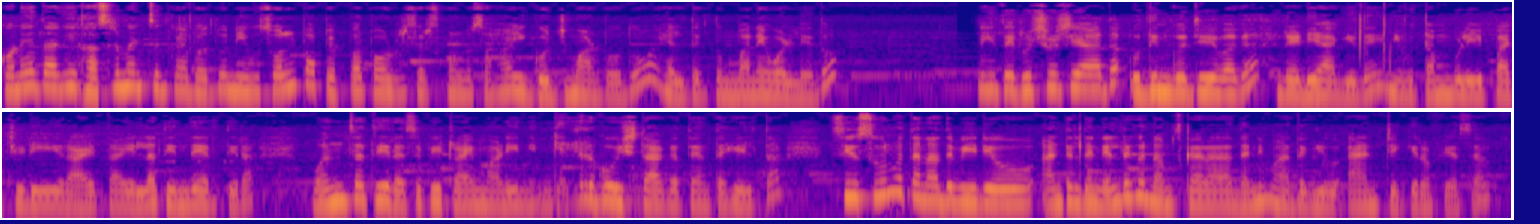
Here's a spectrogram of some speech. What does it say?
ಕೊನೆಯದಾಗಿ ಹಸಿರು ಮೆಣಸಿನ್ಕಾಯಿ ಬದಲು ನೀವು ಸ್ವಲ್ಪ ಪೆಪ್ಪರ್ ಪೌಡರ್ ಸೇರಿಸ್ಕೊಂಡು ಸಹ ಈ ಗೊಜ್ಜು ಮಾಡ್ಬೋದು. ಹೆಲ್ತಿಗೆ ತುಂಬಾ ಒಳ್ಳೆಯದು ಸ್ನೇಹಿತರೆ, ರುಚಿ ರುಚಿಯಾದ ಉದ್ದಿನ ಗೊಜ್ಜು ಇವಾಗ ರೆಡಿ ಆಗಿದೆ. ನೀವು ತಂಬುಳಿ, ಪಚಡಿ, ರಾಯ್ತ ಎಲ್ಲ ತಿಂದೇ ಇರ್ತೀರ? ಒಂದ್ಸತಿ ರೆಸಿಪಿ ಟ್ರೈ ಮಾಡಿ ನಿಮ್ಗೆಲ್ರಿಗೂ ಇಷ್ಟ ಆಗುತ್ತೆ ಅಂತ ಹೇಳ್ತಾ. See soon video until then ಎಲ್ರಿಗೂ ನಮಸ್ಕಾರ. ಧನ್ಯವಾದಗಳು. And take care of yourself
